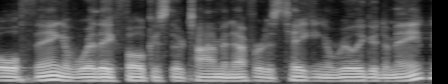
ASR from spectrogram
whole thing of where they focus their time and effort is taking a really good domain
